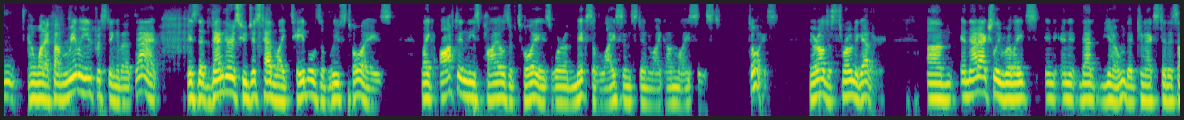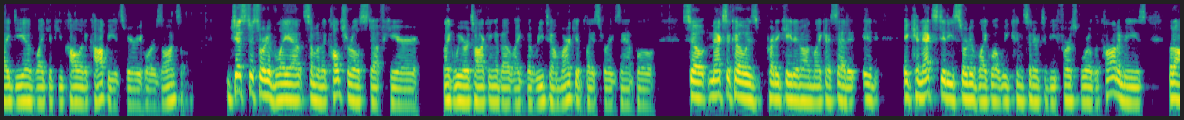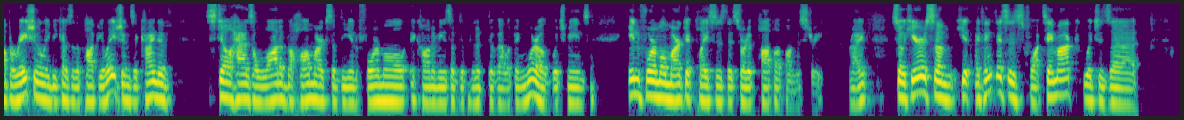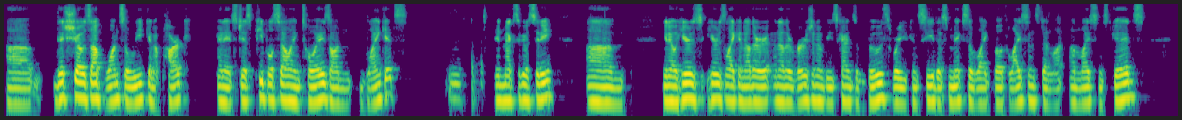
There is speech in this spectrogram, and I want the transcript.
Hmm. and what i found really interesting about that is that vendors who just had like tables of loose toys like often these piles of toys were a mix of licensed and like unlicensed toys. They were all just thrown together. Um, and that actually relates and that you know that connects to this idea of like if you call it a copy it's very horizontal. Just to sort of lay out some of the cultural stuff here like we were talking about like the retail marketplace for example so mexico is predicated on like i said it it it connects cities sort of like what we consider to be first world economies but operationally because of the populations it kind of still has a lot of the hallmarks of the informal economies of the, developing world which means informal marketplaces that sort of pop up on the street right so here's some. Here, I think this is Guatemoc, which is a. Uh, this shows up once a week in a park, and it's just people selling toys on blankets Mm. in Mexico City. Um, you know, here's here's like another another version of these kinds of booths where you can see this mix of like both licensed and li- unlicensed goods.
